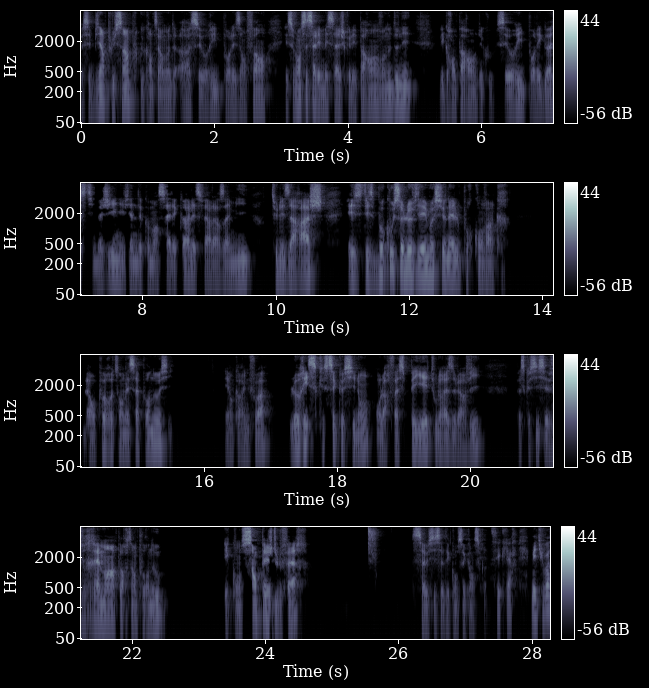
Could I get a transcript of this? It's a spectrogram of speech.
c'est bien plus simple que quand tu es en mode ah, c'est horrible pour les enfants. Et souvent, c'est ça les messages que les parents vont nous donner, les grands-parents, du coup. C'est horrible pour les gosses, t'imagines, ils viennent de commencer à l'école et se faire leurs amis, tu les arraches. Et ils utilisent beaucoup ce levier émotionnel pour convaincre. Ben, on peut retourner ça pour nous aussi. Et encore une fois, le risque, c'est que sinon, on leur fasse payer tout le reste de leur vie. Parce que si c'est vraiment important pour nous et qu'on s'empêche de le faire, ça aussi, ça a des conséquences. C'est clair. Mais tu vois,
